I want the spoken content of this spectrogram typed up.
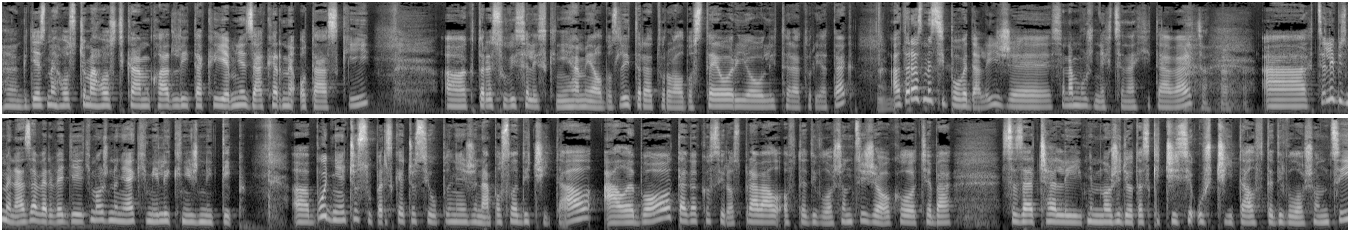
kde sme hosťom a hostkám kladli také jemne zákerné otázky ktoré súviseli s knihami alebo s literatúrou alebo s teóriou literatúry a tak. A teraz sme si povedali, že sa nám už nechce nachytávať a chceli by sme na záver vedieť možno nejaký milý knižný typ. Buď niečo superské, čo si úplne že naposledy čítal, alebo tak ako si rozprával o vtedy v Lošonci, že okolo teba sa začali množiť otázky, či si už čítal vtedy v Lošonci,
